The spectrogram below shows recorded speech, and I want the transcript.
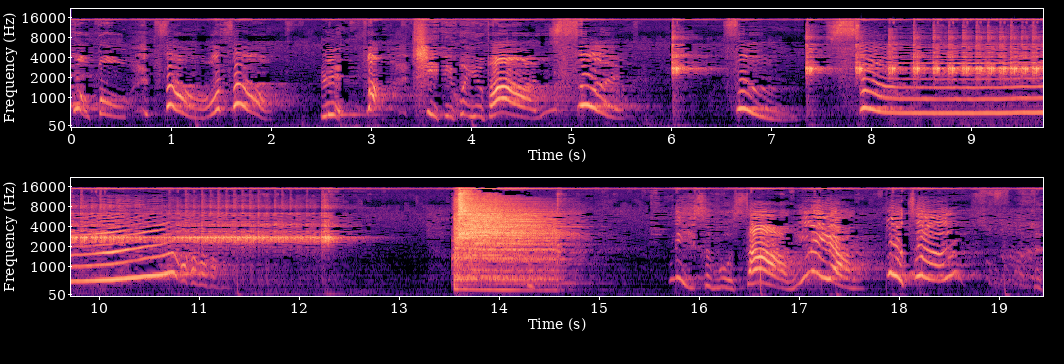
国风，早早略放，岂必会有万岁之事？你是我上梁不正，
